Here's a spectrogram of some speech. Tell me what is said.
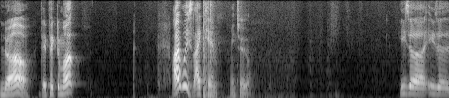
No, they picked him up. I always liked him. Me too. He's a he's a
